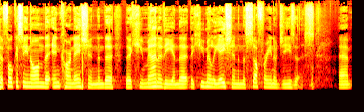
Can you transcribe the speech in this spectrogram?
to focusing on the incarnation and the, the humanity and the, the humiliation and the suffering of Jesus. Um,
